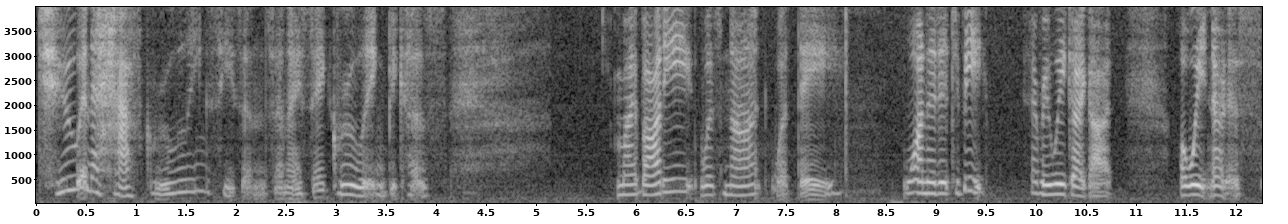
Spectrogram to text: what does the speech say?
two and a half grueling seasons, and I say grueling because my body was not what they wanted it to be. Every week I got a weight notice.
